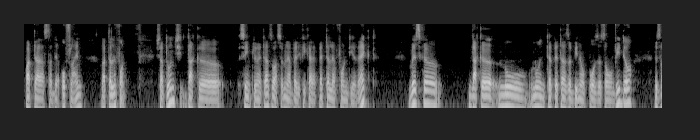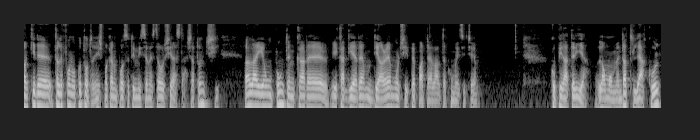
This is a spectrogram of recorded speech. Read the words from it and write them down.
partea asta de offline la telefon. Și atunci, dacă se implementează o asemenea verificare pe telefon direct, vezi că dacă nu, nu interpretează bine o poză sau un video, îți va închide telefonul cu totul, nici măcar nu poți să trimiți SMS-ul și asta. Și atunci ăla e un punct în care e ca DRM, DRM-ul și pe partea alaltă, cum îi zice, cu pirateria. La un moment dat, leacul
